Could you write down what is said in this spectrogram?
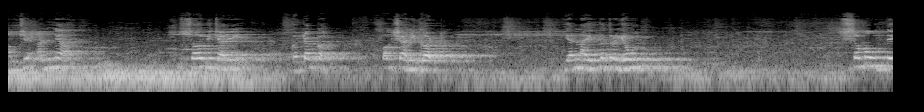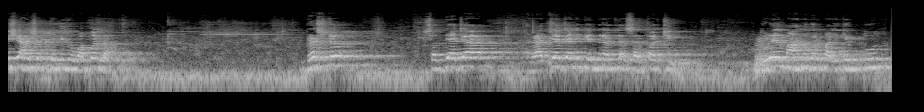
आमचे अन्य सहविचारी घटक पक्ष आणि गट यांना एकत्र घेऊन समउद्देश हा शब्द मी जो वापरला भ्रष्ट सध्याच्या राज्याच्या आणि केंद्रातल्या सरकारची धुळे महानगरपालिकेतून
